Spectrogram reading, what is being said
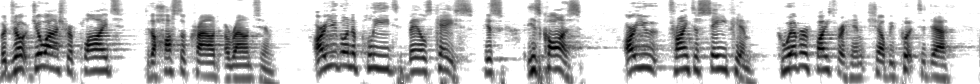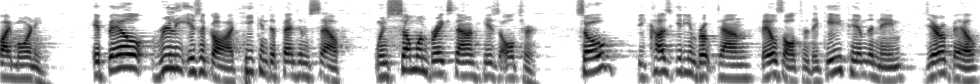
But jo- Joash replied to the hostile crowd around him, Are you going to plead Baal's case, his, his cause? Are you trying to save him? Whoever fights for him shall be put to death by morning. If Baal really is a god, he can defend himself when someone breaks down his altar. So, because Gideon broke down Baal's altar, they gave him the name Jerubbaal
